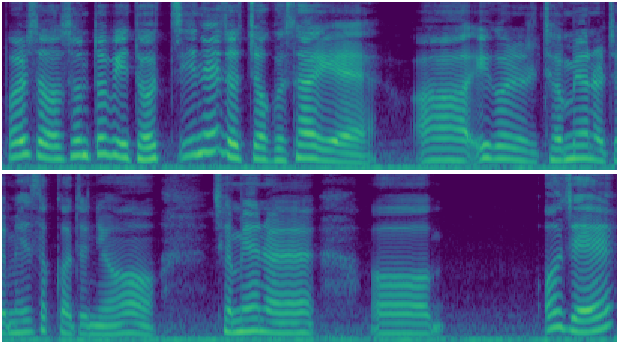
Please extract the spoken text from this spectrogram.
벌써 손톱이 더 진해졌죠, 그 사이에. 아, 이걸 저면을 좀 했었거든요. 저면을, 어, 어제,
